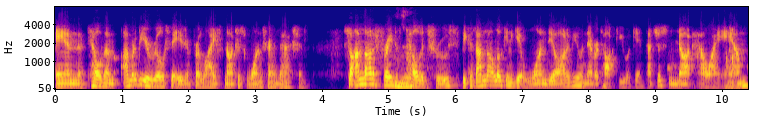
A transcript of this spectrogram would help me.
and tell them I'm going to be a real estate agent for life, not just one transaction. So I'm not afraid to mm-hmm. tell the truth because I'm not looking to get one deal out of you and never talk to you again. That's just not how I am.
